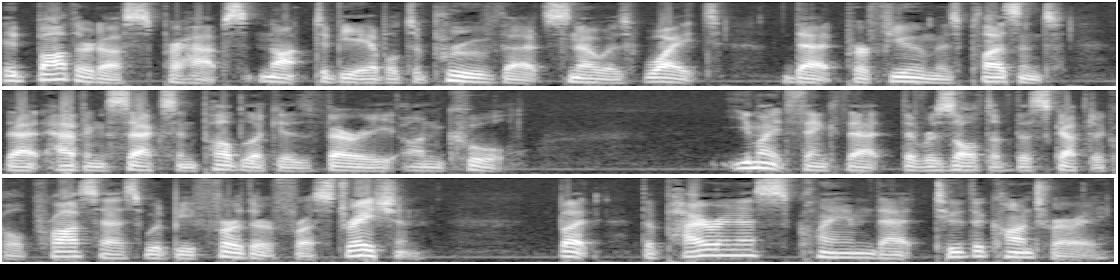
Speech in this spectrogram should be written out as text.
It bothered us, perhaps, not to be able to prove that snow is white, that perfume is pleasant, that having sex in public is very uncool. You might think that the result of the skeptical process would be further frustration, but the Pyrrhonists claim that, to the contrary,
